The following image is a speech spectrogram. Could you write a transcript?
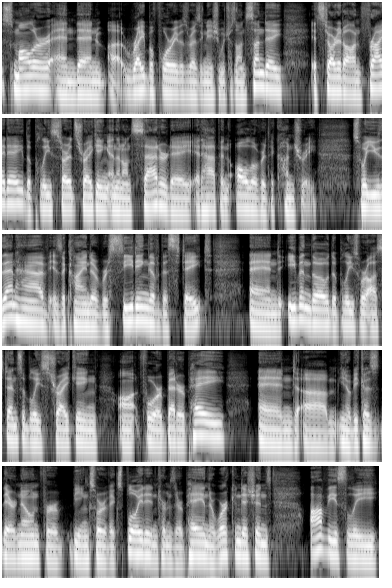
smaller, and then uh, right before Evo's resignation, which was on Sunday, it started on Friday. The police started striking, and then on Saturday, it happened all over the country. So what you then have is a kind of receding of the state. And even though the police were ostensibly striking uh, for better pay and um, you know because they're known for being sort of exploited in terms of their pay and their work conditions obviously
